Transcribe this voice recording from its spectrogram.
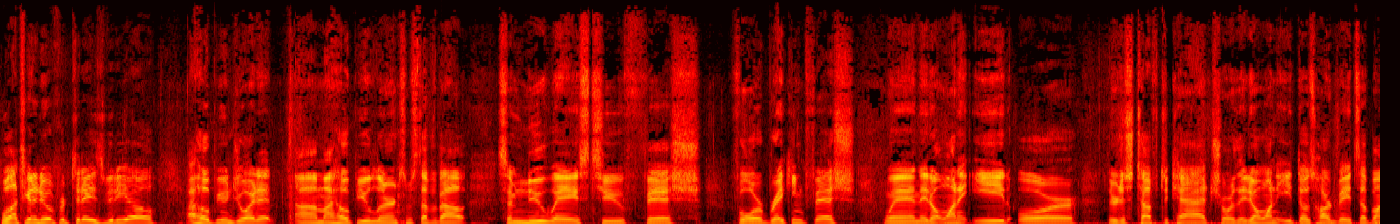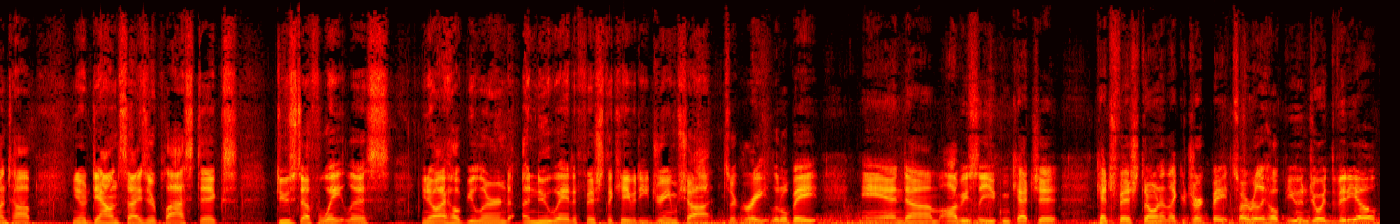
Well, that's gonna do it for today's video. I hope you enjoyed it. Um, I hope you learned some stuff about some new ways to fish for breaking fish when they don't wanna eat or they're just tough to catch or they don't wanna eat those hard baits up on top. You know, downsize your plastics, do stuff weightless, you know, I hope you learned a new way to fish the KVD Dream Shot. It's a great little bait, and um, obviously you can catch it, catch fish throwing it like a jerk bait. So I really hope you enjoyed the video.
